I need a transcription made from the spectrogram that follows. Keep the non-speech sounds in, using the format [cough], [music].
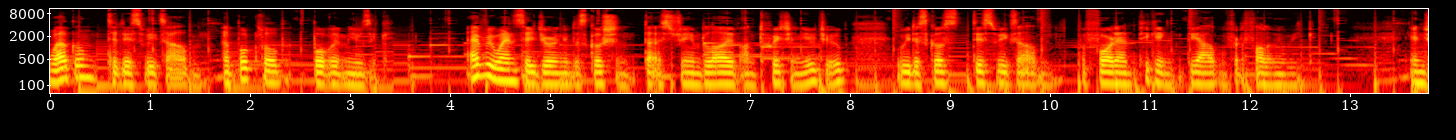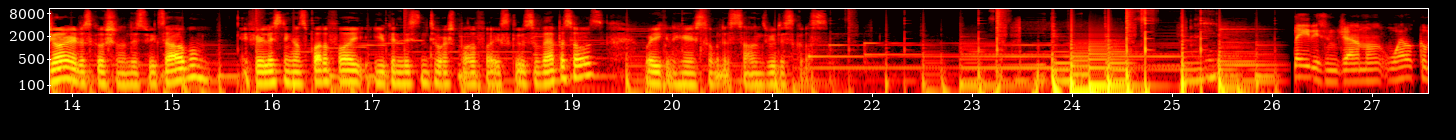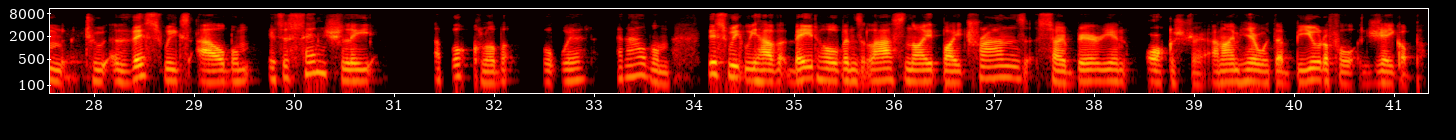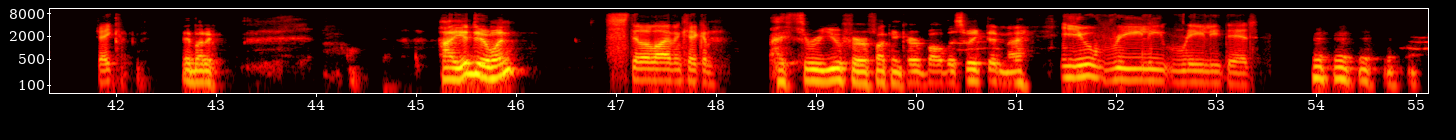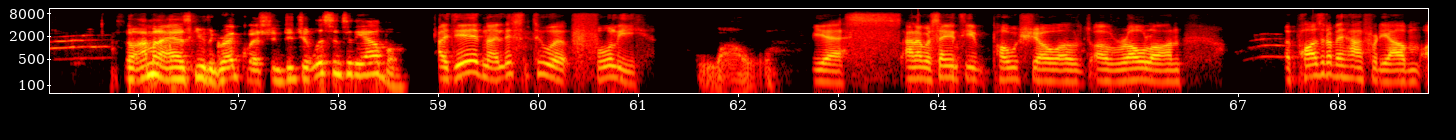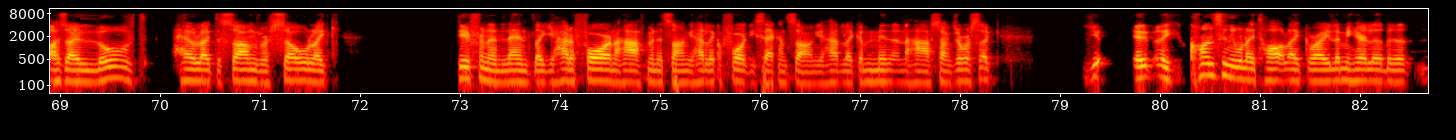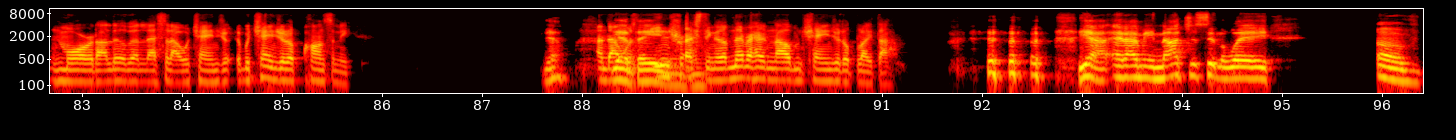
Welcome to this week's album, a book club but with music. Every Wednesday during a discussion that is streamed live on Twitch and YouTube, we discuss this week's album before then picking the album for the following week. Enjoy our discussion on this week's album. If you're listening on Spotify, you can listen to our Spotify exclusive episodes where you can hear some of the songs we discuss. Gentlemen, welcome to this week's album. It's essentially a book club, but with an album. This week we have Beethoven's Last Night by Trans Siberian Orchestra, and I'm here with the beautiful Jacob. Jake, Hey, buddy. How you doing? still alive and kicking. I threw you for a fucking curveball this week, didn't I? You really, really did. [laughs] so I'm gonna ask you the Greg question. Did you listen to the album? I did, and I listened to it fully. Wow. Yes, and I was saying to you post show, I'll I'll roll on. A positive I had for the album was I loved how like the songs were so like different in length. Like you had a four and a half minute song, you had like a forty second song, you had like a minute and a half song. There was like you it, like constantly when I thought like right, let me hear a little bit of, more of that, a little bit less of that would change it. It would change it up constantly, Yeah. and that Yeah, was they, um, interesting. I've never heard an album change it up like that. [laughs] yeah, and I mean not just in the way of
